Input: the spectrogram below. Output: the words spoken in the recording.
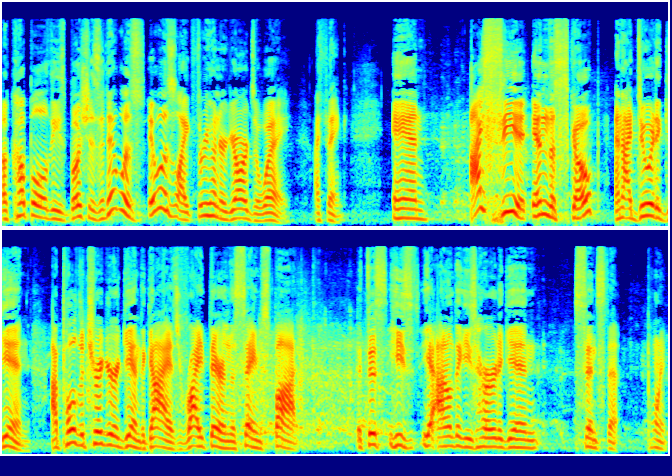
a couple of these bushes. And it was, it was like 300 yards away, I think. And I see it in the scope and I do it again. I pull the trigger again. The guy is right there in the same spot. At this, he's, yeah, I don't think he's heard again since that point.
